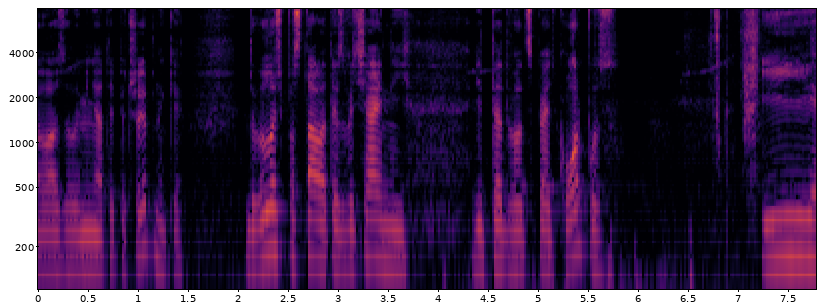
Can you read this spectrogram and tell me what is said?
лазили міняти підшипники. Довелось поставити звичайний від Т-25 корпус. І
